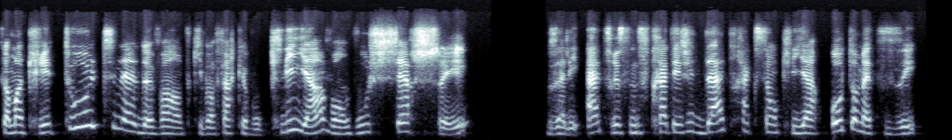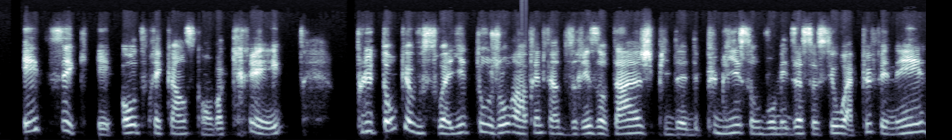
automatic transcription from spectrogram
comment créer tout le tunnel de vente qui va faire que vos clients vont vous chercher. Vous allez attirer une stratégie d'attraction client automatisée, éthique et haute fréquence qu'on va créer plutôt que vous soyez toujours en train de faire du réseautage puis de, publier sur vos médias sociaux à peu finir,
